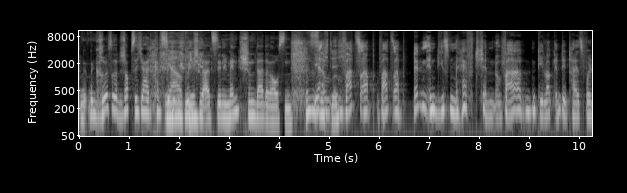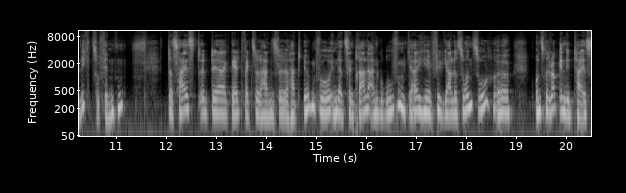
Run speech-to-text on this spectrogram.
eine größere Jobsicherheit kannst du Ja, dir nicht okay. wünschen als den Menschen da draußen. Das ist Ja, richtig. WhatsApp, WhatsApp, denn in diesem Heftchen waren die Login-Details wohl nicht zu finden. Das heißt, der Geldwechselhansel hat irgendwo in der Zentrale angerufen, ja, hier Filiale so und so, äh, unsere Login-Details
